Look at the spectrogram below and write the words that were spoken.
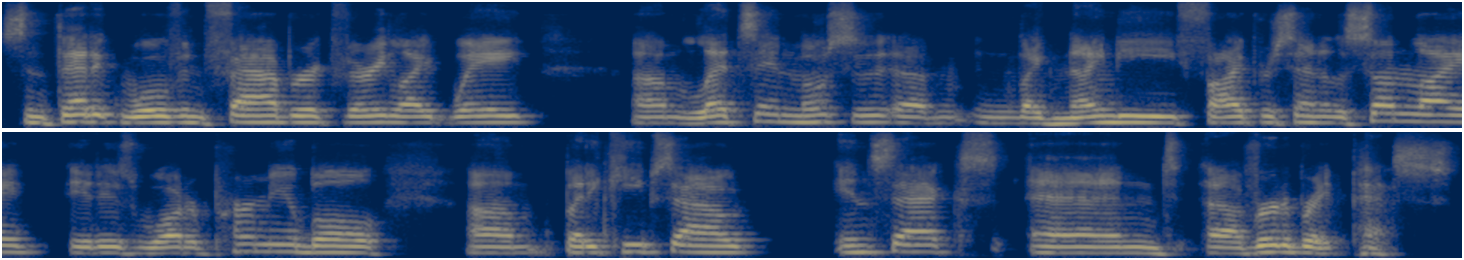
synthetic woven fabric, very lightweight. Um, lets in most of, um, like ninety-five percent of the sunlight. It is water permeable, um, but it keeps out insects and uh, vertebrate pests.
